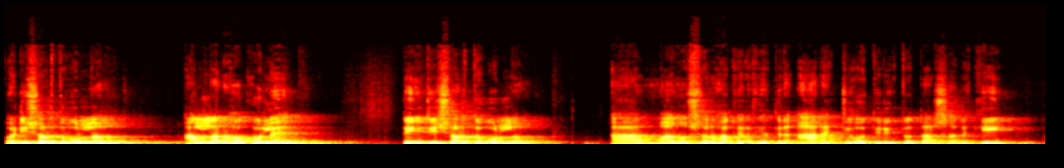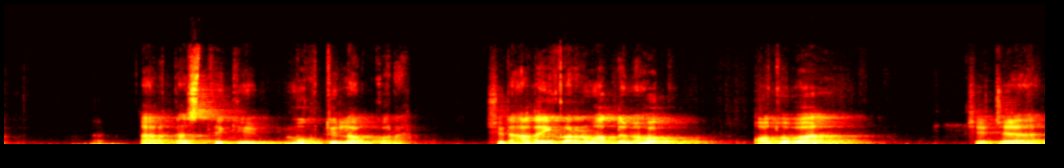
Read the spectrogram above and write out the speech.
কয়টি শর্ত বললাম? আল্লাহর হক হলে তিনটি শর্ত বললাম। আর মানুষের হকের ক্ষেত্রে আর একটি অতিরিক্ত তার সাথে কি? তার কাছ থেকে মুক্তি লাভ করা। সেটা আদায় করার মাধ্যমে হোক অথবা সেটা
